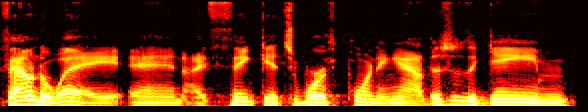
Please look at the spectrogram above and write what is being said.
found a way, and I think it's worth pointing out. This is a game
